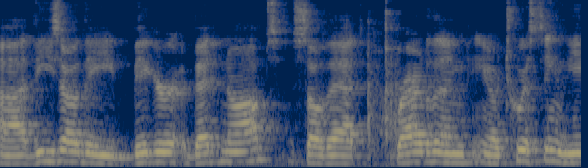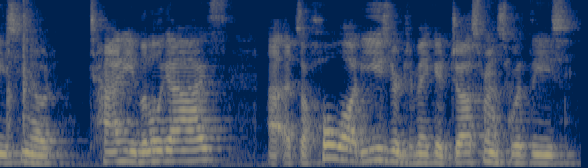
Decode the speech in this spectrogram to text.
Uh, these are the bigger bed knobs so that rather than you know twisting these you know tiny little guys, uh, it's a whole lot easier to make adjustments with these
